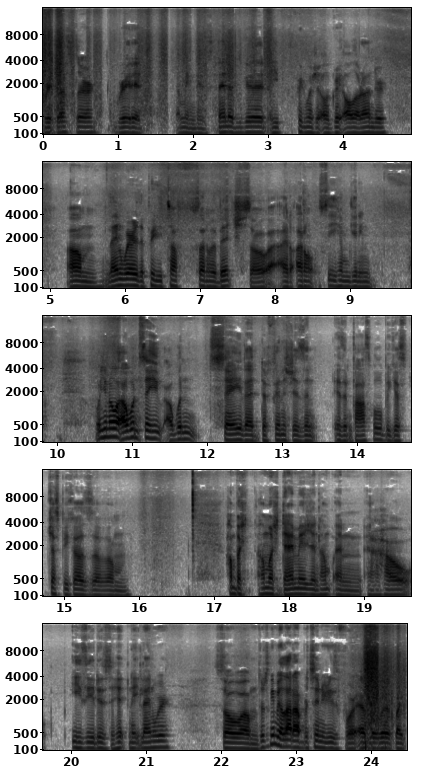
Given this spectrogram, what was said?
Great wrestler, great at, I mean, his stand up's good. He's pretty much a great all arounder. Um, Landwehr is a pretty tough son of a bitch, so I, I don't see him getting. Well, you know, I wouldn't say I wouldn't say that the finish isn't isn't possible because just because of um how much how much damage and how and how easy it is to hit Nate Landwehr. So um, there's gonna be a lot of opportunities for Evloev like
